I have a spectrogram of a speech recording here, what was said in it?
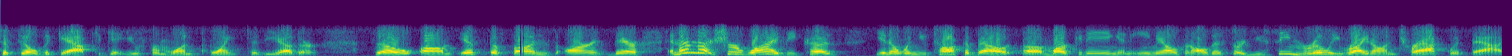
to fill the gap to get you from one point to the other. So, um if the funds aren't there, and I'm not sure why because you know, when you talk about uh, marketing and emails and all this, or you seem really right on track with that.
